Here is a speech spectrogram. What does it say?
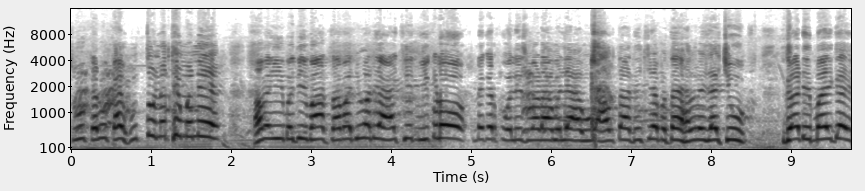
શું કરવું? કાંઈ હુતું નથી મને. હવે એ બધી વાત થવા જીવો ને આખી નીકળો. નગર પોલીસવાળા બોલ્યા આવું આવતા નીચે બધા હલવાઈ જાય છું. ગાડી બાઈ ગઈ.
